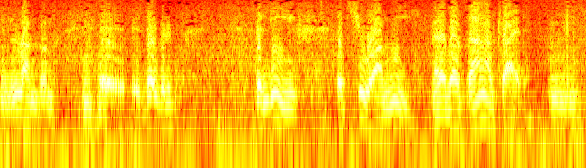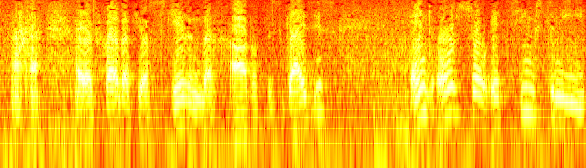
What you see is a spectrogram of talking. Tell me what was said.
in London. Uh, they will believe that you are me. Very well, sir. I'll try it. Mm. I have heard of your skill in the art of disguises. And also, it seems to me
